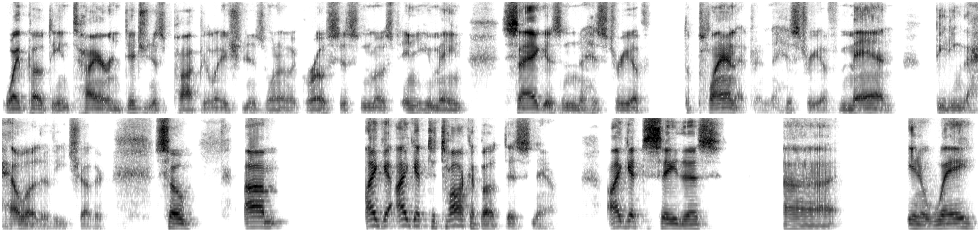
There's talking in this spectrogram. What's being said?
wipe out the entire Indigenous population is one of the grossest and most inhumane sagas in the history of the planet and the history of man beating the hell out of each other. So um, I, get, I get to talk about this now. I get to say this uh, in a way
